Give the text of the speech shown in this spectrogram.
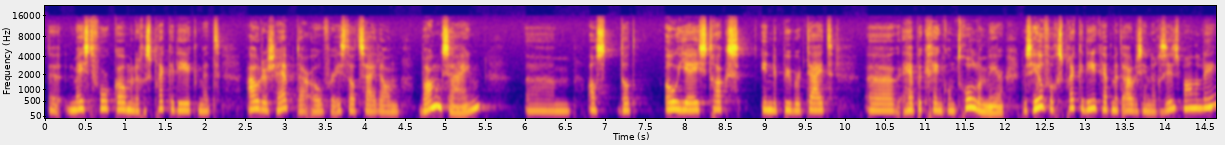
eh, de meest voorkomende gesprekken die ik met ouders heb daarover, is dat zij dan bang zijn ehm, als dat, oh jee, straks in de puberteit eh, heb ik geen controle meer. Dus heel veel gesprekken die ik heb met ouders in de gezinsbehandeling,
